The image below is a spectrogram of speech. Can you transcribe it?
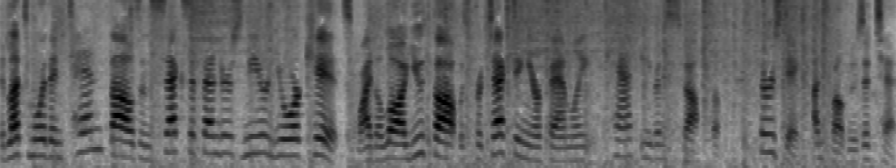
It lets more than 10,000 sex offenders near your kids. Why the law you thought was protecting your family can't even stop them. Thursday on 12 News at 10.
